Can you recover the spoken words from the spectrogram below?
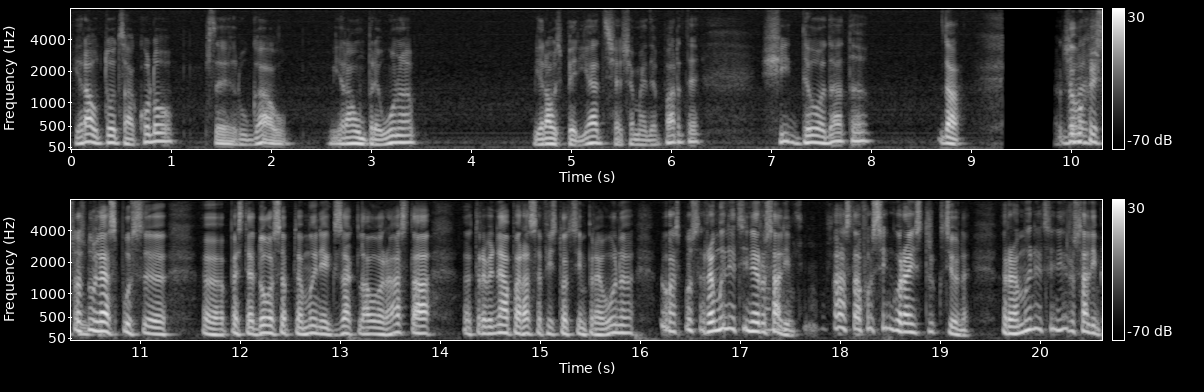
erau toți acolo, se rugau, erau împreună, erau speriați și așa mai departe și deodată Da. Domnul Hristos timp. nu le-a spus uh, uh, peste două săptămâni exact la ora asta, uh, trebuie neapărat să fiți toți împreună. Nu, a spus rămâneți în Ierusalim. Rămâneți în Ierusalim. Asta a fost singura instrucțiune. Rămâneți în Ierusalim.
